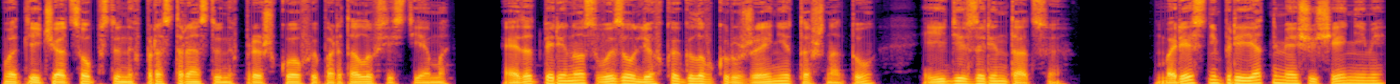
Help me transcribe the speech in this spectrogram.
В отличие от собственных пространственных прыжков и порталов системы, этот перенос вызвал легкое головокружение, тошноту и дезориентацию. Борясь с неприятными ощущениями,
